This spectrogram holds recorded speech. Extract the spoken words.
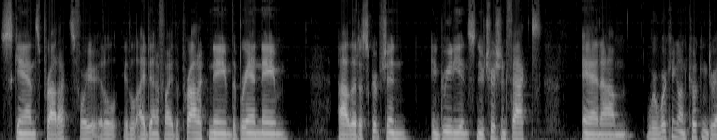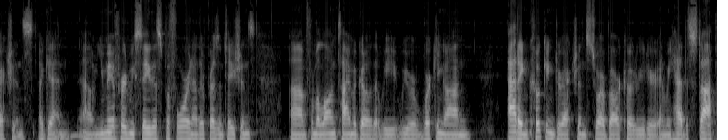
scans products for you. It'll it'll identify the product name, the brand name, uh, the description, ingredients, nutrition facts, and um, we're working on cooking directions again. Um, you may have heard me say this before in other presentations um, from a long time ago that we we were working on adding cooking directions to our barcode reader, and we had to stop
